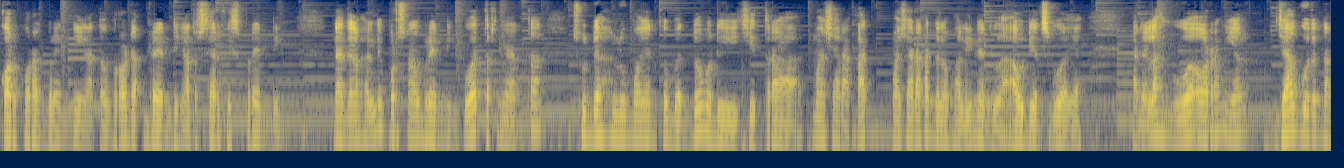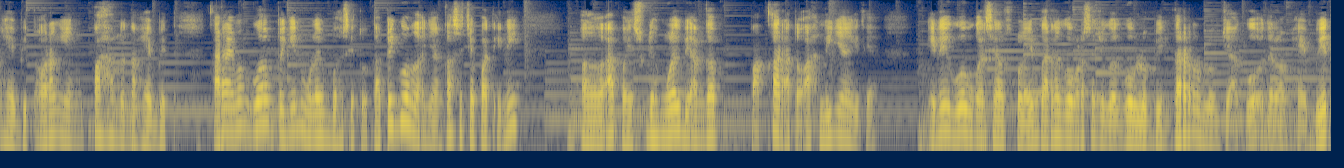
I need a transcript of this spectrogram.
corporate branding atau product branding atau service branding. Nah dalam hal ini personal branding gue ternyata sudah lumayan kebentuk di citra masyarakat. Masyarakat dalam hal ini adalah audiens gue ya. Adalah gue orang yang jago tentang habit, orang yang paham tentang habit. Karena emang gue pengen mulai membahas itu. Tapi gue nggak nyangka secepat ini uh, apa ya sudah mulai dianggap pakar atau ahlinya gitu ya ini gue bukan self claim karena gue merasa juga gue belum pinter belum jago dalam habit.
